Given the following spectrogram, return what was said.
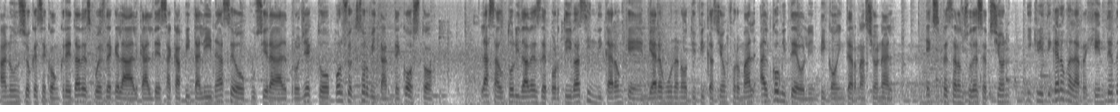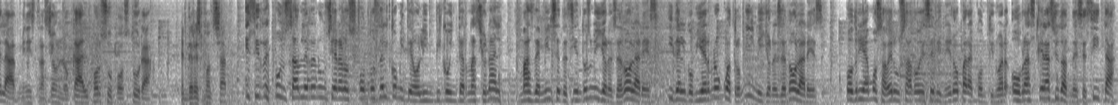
Anuncio que se concreta después de que la alcaldesa capitalina se opusiera al proyecto por su exorbitante costo las autoridades deportivas indicaron que enviaron una notificación formal al Comité Olímpico Internacional. Expresaron su decepción y criticaron a la regente de la administración local por su postura. Es irresponsable renunciar a los fondos del Comité Olímpico Internacional, más de 1.700 millones de dólares, y del gobierno 4.000 millones de dólares. Podríamos haber usado ese dinero para continuar obras que la ciudad necesita,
